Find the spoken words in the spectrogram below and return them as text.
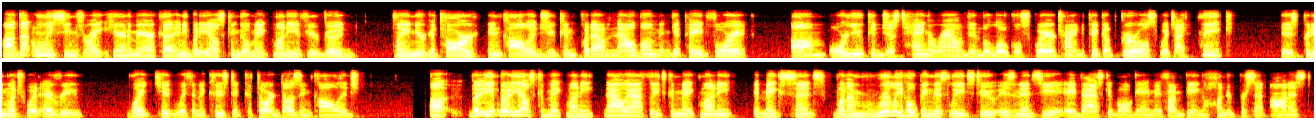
Uh, that only seems right here in America. Anybody else can go make money if you're good playing your guitar in college, you can put out an album and get paid for it. Um, or you can just hang around in the local square trying to pick up girls, which I think is pretty much what every white kid with an acoustic guitar does in college. Uh, but anybody else could make money. Now athletes can make money. It makes sense. What I'm really hoping this leads to is an NCAA basketball game, if I'm being 100% honest.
